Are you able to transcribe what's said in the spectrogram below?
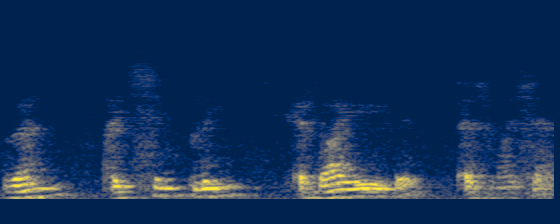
when I simply abide as myself.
